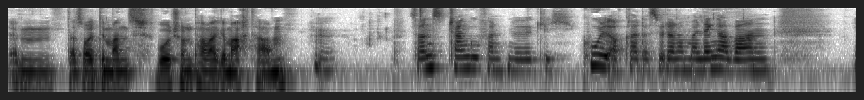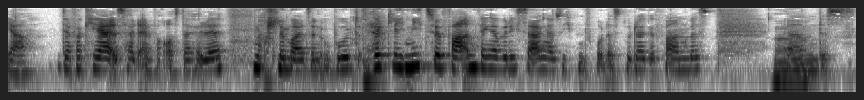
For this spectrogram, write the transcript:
ähm, da sollte man es wohl schon ein paar Mal gemacht haben. Sonst Canggu fanden wir wirklich cool, auch gerade, dass wir da noch mal länger waren. Ja, der Verkehr ist halt einfach aus der Hölle. Noch schlimmer als in U-Boot. Wirklich nichts für Fahranfänger, würde ich sagen. Also ich bin froh, dass du da gefahren bist. Ähm, das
